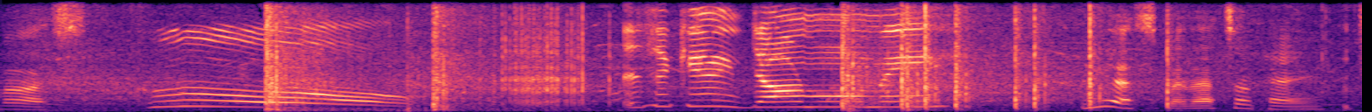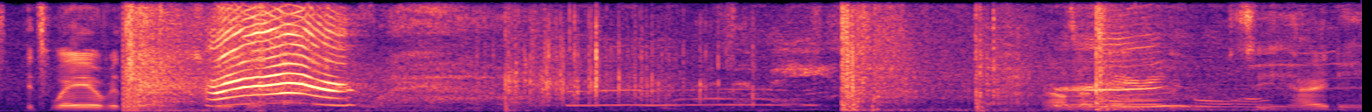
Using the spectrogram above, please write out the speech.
Nice. Cool. Is it getting down on me? Yes, but that's okay. It's, it's way over there. Ah! I don't know if Very you cool. can see Heidi.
